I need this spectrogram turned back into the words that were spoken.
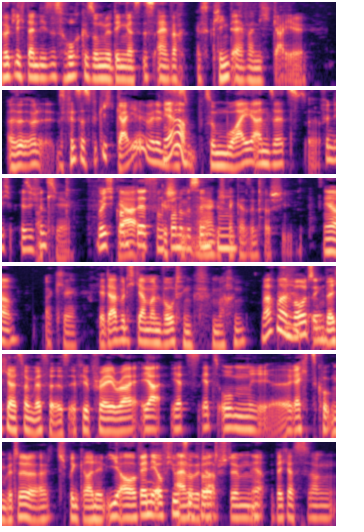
wirklich dann dieses hochgesungene Ding, das ist einfach, es klingt einfach nicht geil. Also findest du das wirklich geil, wenn du Ja. dieses zum Y ansetzt? Finde ich, also ich finde Okay. es wirklich komplett es- von vorne bis Ja, hinten. Geschmäcker sind verschieden. Ja. Okay. Ja, da würde ich gerne mal ein Voting machen. Mach mal ein Voting. Welcher Song besser ist? If You Pray Right. Ja, jetzt, jetzt oben rechts gucken bitte. Da springt gerade ein i auf. Wenn ihr auf Einmal YouTube bitte hört. abstimmen, Ja. welcher Song,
